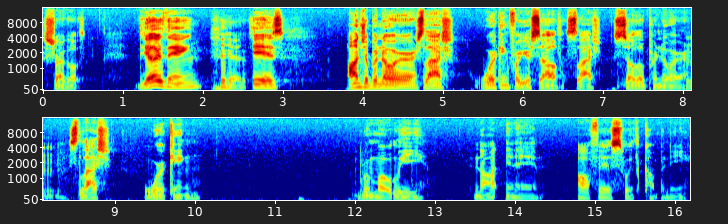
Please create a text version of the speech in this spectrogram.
struggles. The other thing is entrepreneur slash working for yourself slash solopreneur Hmm. slash working remotely, not in an office with company.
